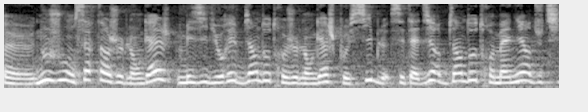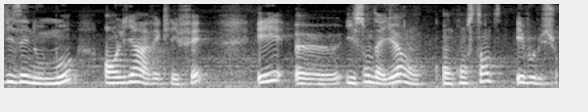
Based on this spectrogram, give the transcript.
euh, nous jouons certains jeux de langage, mais il y aurait bien d'autres jeux de langage possibles, c'est-à-dire bien d'autres manières d'utiliser nos mots en lien avec les faits, et euh, ils sont d'ailleurs en, constante évolution.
